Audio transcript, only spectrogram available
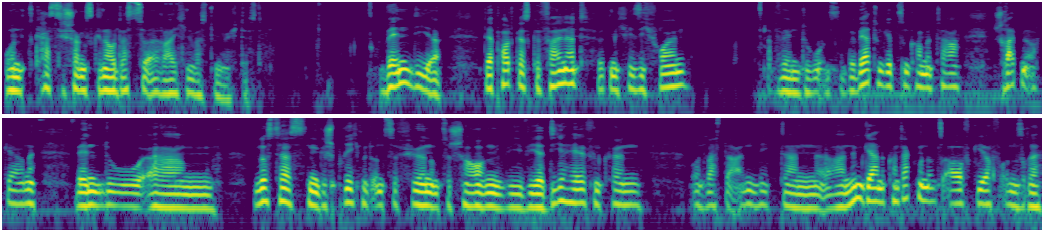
und hast die Chance, genau das zu erreichen, was du möchtest. Wenn dir der Podcast gefallen hat, würde mich riesig freuen, wenn du uns eine Bewertung gibst, einen Kommentar. Schreib mir auch gerne, wenn du ähm, Lust hast, ein Gespräch mit uns zu führen, um zu schauen, wie wir dir helfen können und was da anliegt, dann äh, nimm gerne Kontakt mit uns auf, geh auf unsere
